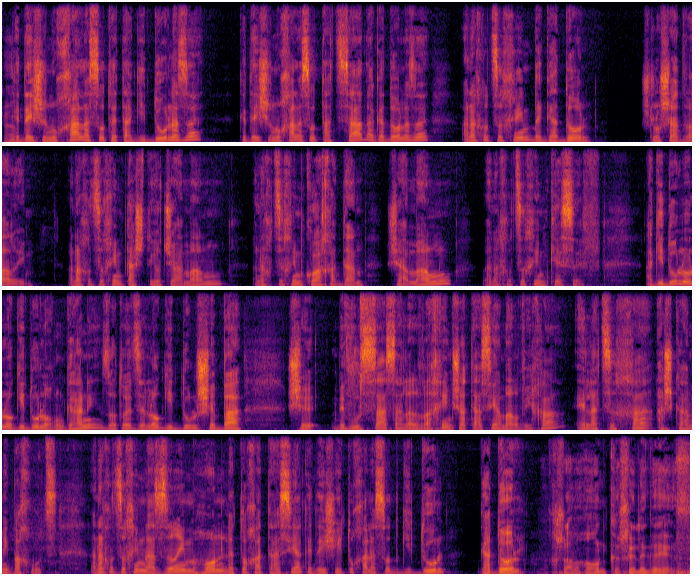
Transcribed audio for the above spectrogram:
כן. כדי שנוכל לעשות את הגידול הזה, כדי שנוכל לעשות את הצעד הגדול הזה, אנחנו צריכים בגדול שלושה דברים. אנחנו צריכים תשתיות שאמרנו, אנחנו צריכים כוח אדם שאמרנו, ואנחנו צריכים כסף. הגידול הוא לא גידול אורגני, זאת אומרת, זה לא גידול שבא, שמבוסס על הרווחים שהתעשייה מרוויחה, אלא צריכה השקעה מבחוץ. אנחנו צריכים להזרים הון לתוך התעשייה כדי שהיא תוכל לעשות גידול גדול. עכשיו הון קשה לגייס.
